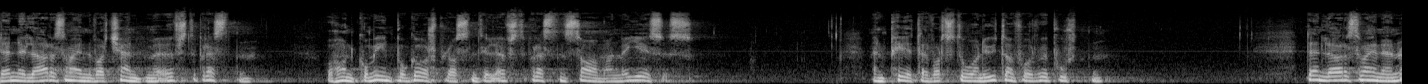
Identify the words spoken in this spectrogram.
Denne læresveinen var kjent med øverstepresten, og han kom inn på gardsplassen til øverstepresten sammen med Jesus. Men Peter ble stående utenfor ved porten. Den læresveinen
